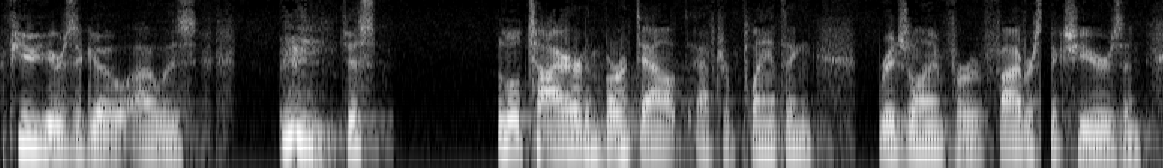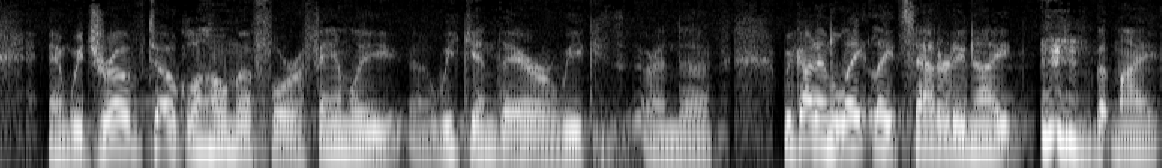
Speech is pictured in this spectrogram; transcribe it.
A few years ago, I was just a little tired and burnt out after planting Ridgeline for five or six years, and and we drove to Oklahoma for a family uh, weekend there or week, and uh, we got in late, late Saturday night. but my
